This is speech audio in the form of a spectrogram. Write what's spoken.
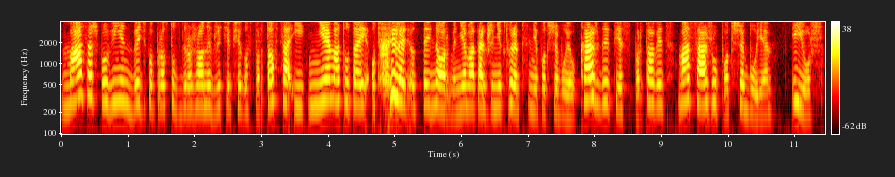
Masaż powinien być po prostu wdrożony w życie psiego sportowca i nie ma tutaj odchyleń od tej normy. Nie ma tak, że niektóre psy nie potrzebują. Każdy pies sportowiec masażu potrzebuje i już.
